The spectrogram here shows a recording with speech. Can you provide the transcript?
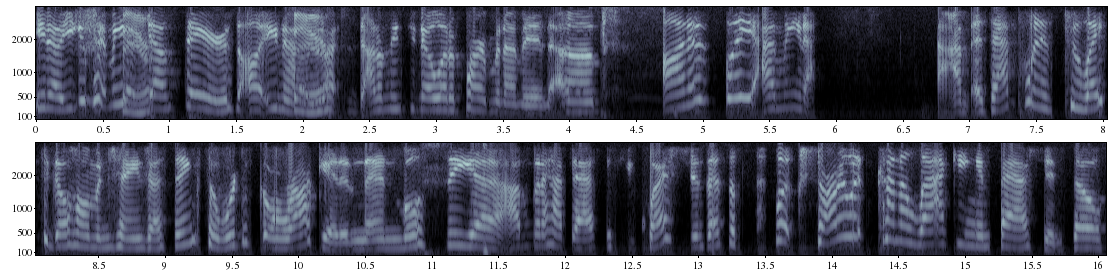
you know, you can put me Fair. up downstairs. I'll, you know, Fair. I don't need to know what apartment I'm in. Um, honestly, I mean, I'm, at that point, it's too late to go home and change. I think so. We're just gonna rock it, and then we'll see. Uh, I'm gonna have to ask a few questions. That's a look. Charlotte's kind of lacking in fashion, so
